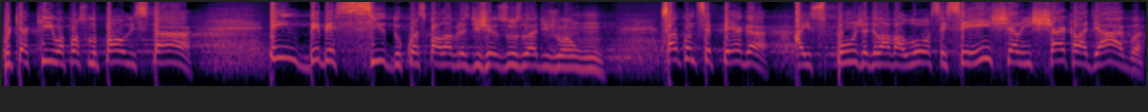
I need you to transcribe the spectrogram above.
Porque aqui o apóstolo Paulo está embebecido com as palavras de Jesus lá de João 1. Sabe quando você pega a esponja de lavar louça e você enche ela, encharca ela de água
